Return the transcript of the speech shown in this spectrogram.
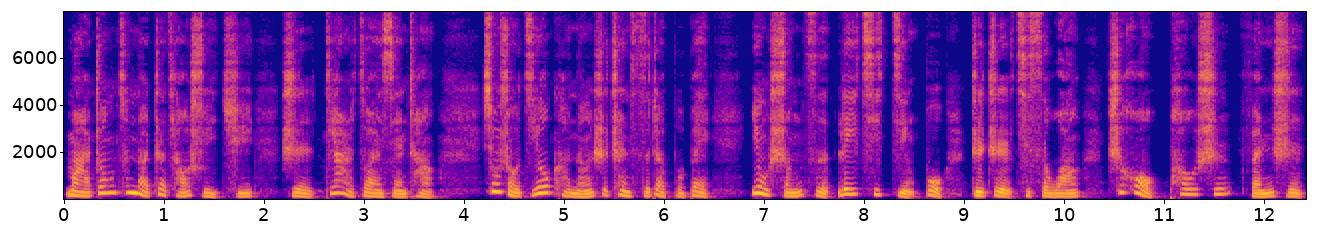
马庄村的这条水渠是第二作案现场，凶手极有可能是趁死者不备，用绳子勒其颈部，直至其死亡之后抛尸焚尸。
